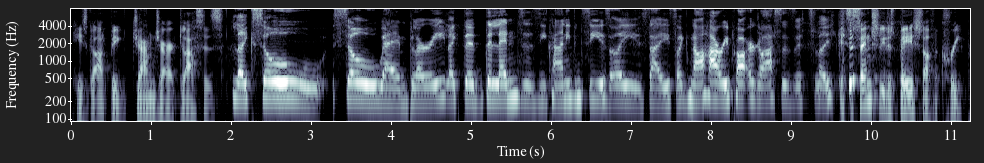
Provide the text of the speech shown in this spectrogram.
He's got big jam jar glasses. like so so um, blurry like the the lenses you can't even see his eyes that it's like not harry potter glasses it's like It's essentially just based off a creep.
